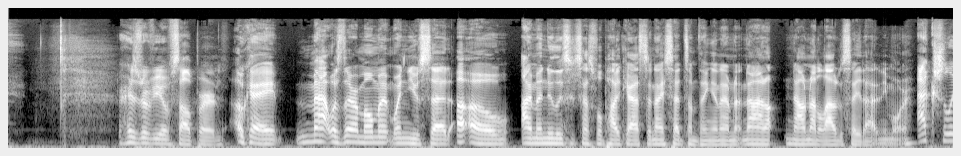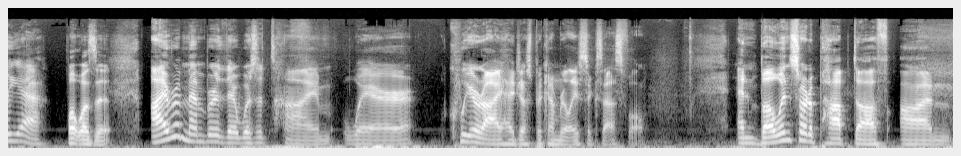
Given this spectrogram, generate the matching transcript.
his review of Saltburn. Okay, Matt, was there a moment when you said, "Uh oh, I'm a newly successful podcast," and I said something, and I'm not, not now I'm not allowed to say that anymore? Actually, yeah. What was it? I remember there was a time where Queer Eye had just become really successful. And Bowen sort of popped off on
